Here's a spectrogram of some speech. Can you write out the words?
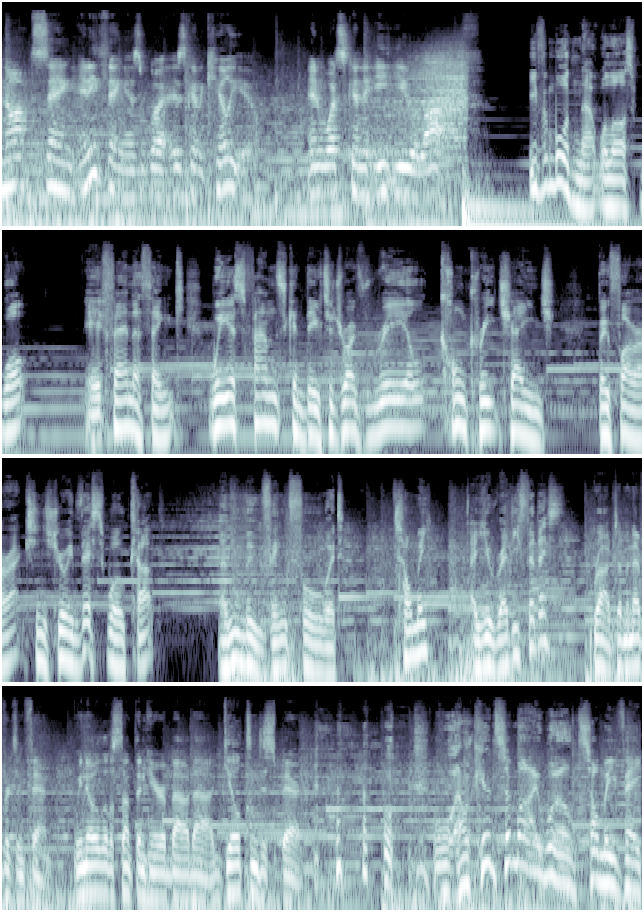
not saying anything is what is going to kill you, and what's going to eat you alive. Even more than that, we'll ask what, if anything, we as fans can do to drive real, concrete change, both for our actions during this World Cup and moving forward. Tommy, are you ready for this? Rog, I'm an Everton fan. We know a little something here about uh, guilt and despair. Welcome to my world, Tommy V.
